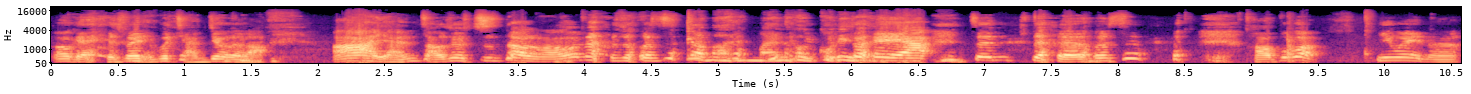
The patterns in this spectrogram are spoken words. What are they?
，OK，所以你不讲究了啦。哎呀，你早就知道了嘛！我那时候是干嘛买那么贵？对呀、真的，我是好。不过因为呢，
